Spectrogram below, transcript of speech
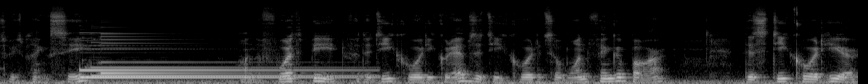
So he's playing C. On the fourth beat for the D chord, he grabs a D chord. It's a one finger bar. This D chord here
